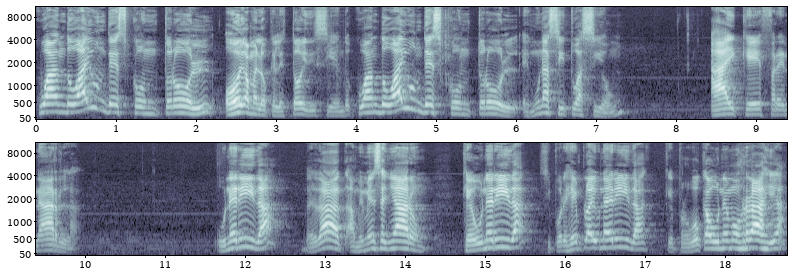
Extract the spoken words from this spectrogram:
Cuando hay un descontrol, óigame lo que le estoy diciendo, cuando hay un descontrol en una situación, hay que frenarla una herida, ¿verdad? A mí me enseñaron que una herida, si por ejemplo hay una herida que provoca una hemorragia,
